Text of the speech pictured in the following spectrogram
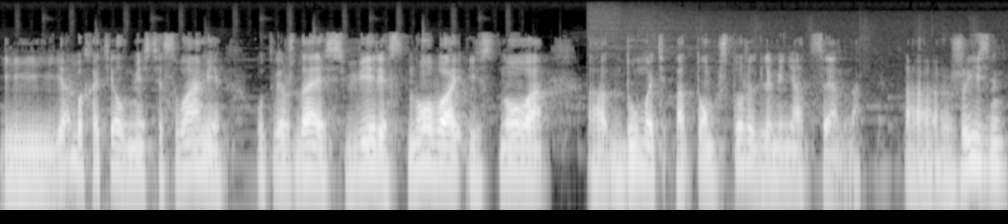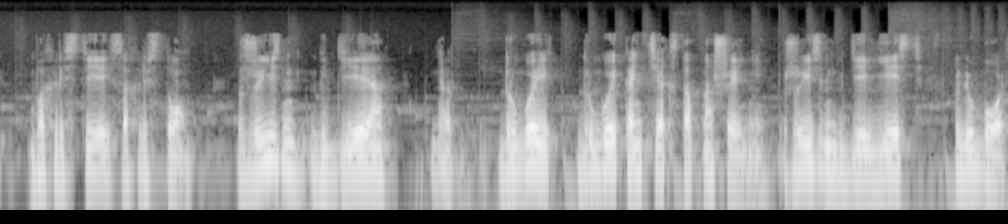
И я бы хотел вместе с вами, утверждаясь в вере, снова и снова а, думать о том, что же для меня ценно. А, жизнь во Христе и со Христом. Жизнь, где а, другой, другой контекст отношений. Жизнь, где есть любовь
